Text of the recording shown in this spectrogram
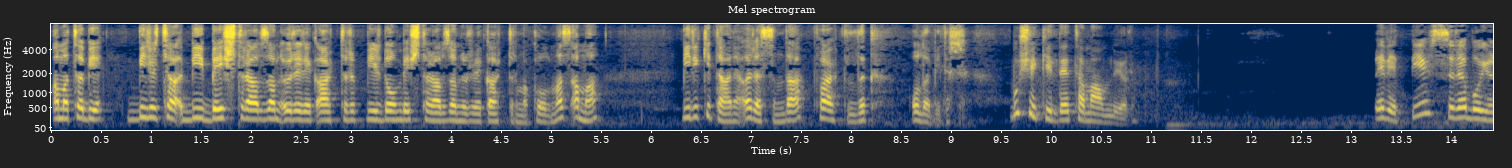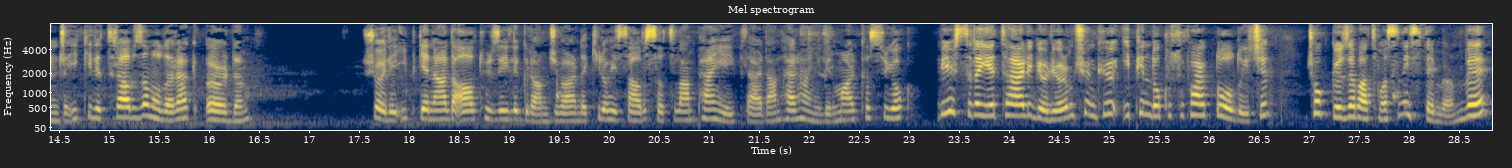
Ama tabii bir, bir 5 trabzan örerek arttırıp bir de 15 trabzan örerek arttırmak olmaz ama bir iki tane arasında farklılık olabilir. Bu şekilde tamamlıyorum. Evet bir sıra boyunca ikili trabzan olarak ördüm. Şöyle ip genelde 650 gram civarında kilo hesabı satılan penye iplerden herhangi bir markası yok. Bir sıra yeterli görüyorum çünkü ipin dokusu farklı olduğu için çok göze batmasını istemiyorum. Ve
